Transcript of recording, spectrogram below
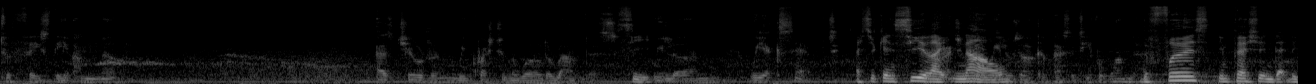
to face the unknown as children, we question the world around us. See. We learn, we accept. As you can see right now, we lose our capacity for wonder. the first impression that the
